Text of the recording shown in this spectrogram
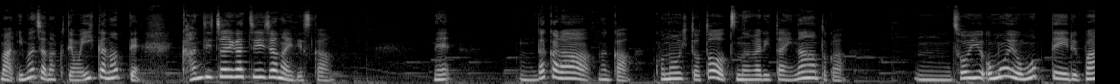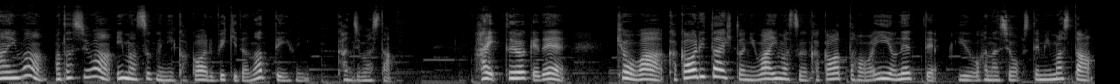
まあ今じゃなくてもいいかなって感じちゃいがちじゃないですか。ね、うん、だからなんかこの人とつながりたいなとかうんそういう思いを持っている場合は私は今すぐに関わるべきだなっていうふうに感じました。はいというわけで今日は関わりたい人には今すぐ関わった方がいいよねっていうお話をしてみました。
